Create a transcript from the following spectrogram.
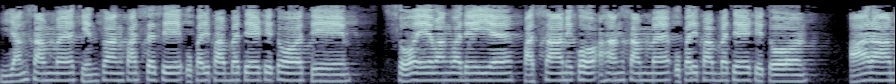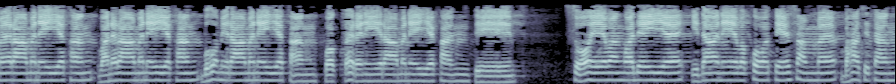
යං සම්ම කින්ත්වං පස්සසේ උපරි පබ්බතේ චිතෝතේ සෝ එවං වදෙය්‍ය පස්සාමිකෝ අහං සම්ම උපරිපබ්බතේ තිතෝ ආරාම රාමනේයකං වනරාමනේයකං භූමි රාමනේයකං පොක්කරණී රාමනේයකං තේ සෝ එවං වදෙය්‍ය ඉදානේව කෝතේ සම්ම භාසිතං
